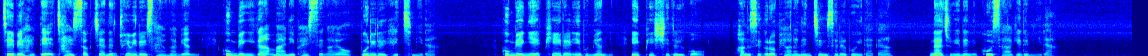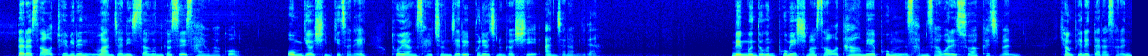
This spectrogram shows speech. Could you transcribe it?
재배할 때 잘 썩지 않은 퇴비를 사용하면 굼벵이가 많이 발생하여 뿌리를 해칩니다. 굼벵이에 피해를 입으면 잎이 시들고 황색으로 변하는 증세를 보이다가 나중에는 고사하게 됩니다. 따라서 퇴비는 완전히 썩은 것을 사용하고 옮겨 심기 전에 토양 살충제를 뿌려주는 것이 안전합니다. 맹문동은 봄에 심어서 다음해 봄 3, 4월에 수확하지만 형편에 따라서는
